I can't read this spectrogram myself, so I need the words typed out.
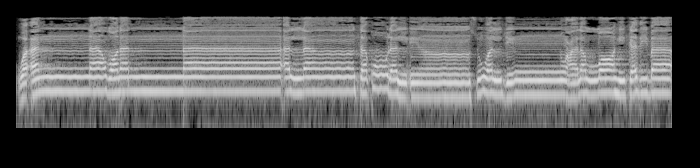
وأنا ظننا أن لن تقول الإنس والجن على الله كذبا.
